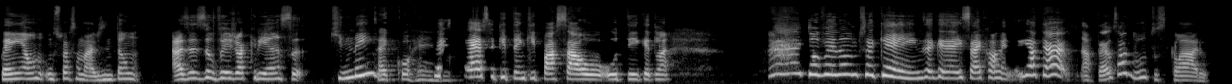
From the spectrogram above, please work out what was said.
tem uns personagens. Então, às vezes eu vejo a criança que nem sai correndo. Esquece que tem que passar o, o ticket lá. Ai, tô vendo não sei quem, não sei quem, aí sai correndo. E até, até os adultos, claro.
